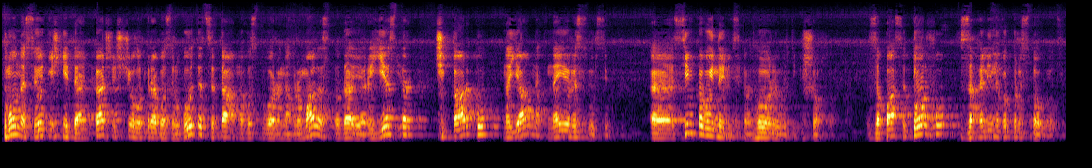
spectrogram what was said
Тому на сьогоднішній день перше, з чого треба зробити, це та новостворена громада складає реєстр чи карту наявних в неї ресурсів. Е, Сівка Войнилівська, говорили тільки що, запаси торфу взагалі не використовуються.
